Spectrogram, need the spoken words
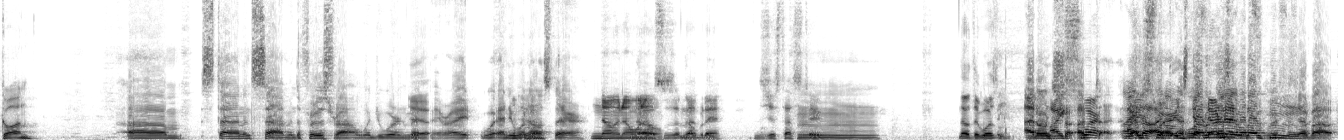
Go on. Um, Stan and Sam in the first round when you were in Yeah. medbay, right? Were anyone Mhm. else there? No, no one No, else was at nobody. Medbay. It's just us two. Hmm. No, there wasn't. I don't. I swear- I, I no, no, swear- that's not, no, that's no, not what no. I'm hmm about.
